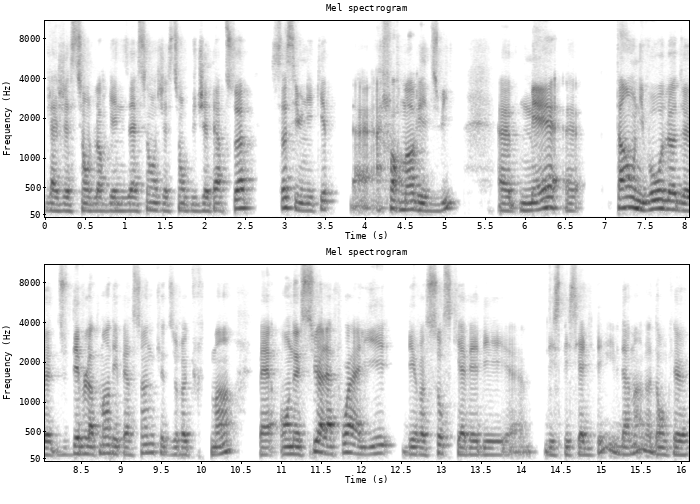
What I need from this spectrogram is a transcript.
de la gestion de l'organisation, gestion budgétaire, tout ça, ça, c'est une équipe à, format réduit. Euh, mais tant au niveau du développement des personnes que du recrutement, ben, on a su à la fois allier des ressources qui avaient des, euh, spécialités, évidemment. Donc, euh,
